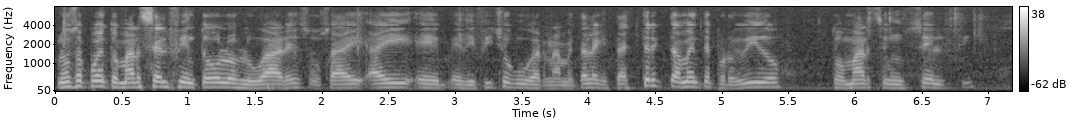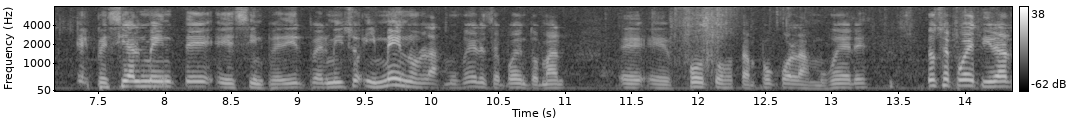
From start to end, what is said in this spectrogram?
no se pueden tomar selfie en todos los lugares, o sea, hay, hay, eh, edificios gubernamentales que está estrictamente prohibido tomarse un selfie, especialmente eh, sin pedir permiso, y menos las mujeres se pueden tomar eh, eh, fotos, tampoco las mujeres. No se puede tirar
